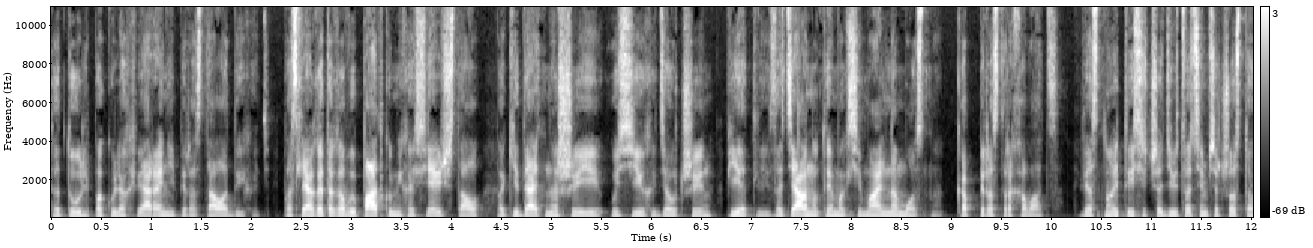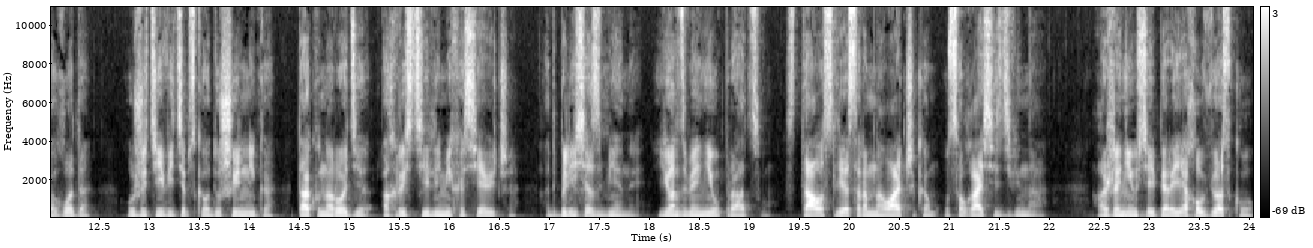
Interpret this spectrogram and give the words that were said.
датуль пакуль ахвяра не перастала дыхаць. Пасля гэтага выпадку Мехасевич стаў пакідаць на шыі ўсіх дзяўчын петлі, зацягнутыя максімальна моцна, каб перастрахавацца. Вясной 1976 года у жыцці віцебскага душыльніка, так у народзе ахрысцілі Мехасевіча, адбыліся змены. Ён змяніў працу, стаў слесарам наладчыкам у саўгасе дзвіна ажаніўся і пераехаў вёску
